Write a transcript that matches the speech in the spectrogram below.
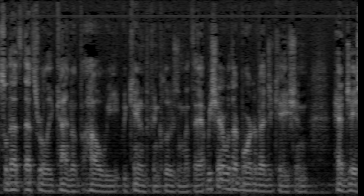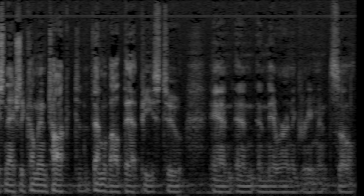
so that's that's really kind of how we, we came to the conclusion with that. We shared with our board of education, had Jason actually come in and talk to them about that piece too, and and, and they were in agreement. So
